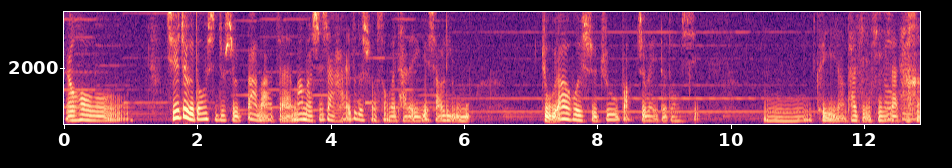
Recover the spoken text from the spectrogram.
然后，其实这个东西就是爸爸在妈妈生下孩子的时候送给他的一个小礼物，主要会是珠宝之类的东西。嗯，可以让他减轻一下他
